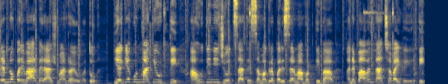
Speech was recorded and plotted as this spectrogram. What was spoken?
તેમનો પરિવાર બિરાજમાન રહ્યો હતો. યજ્ઞકુંડમાંથી ઉઠતી આહુતિની જ્યોત સાથે સમગ્ર પરિસરમાં ભક્તિભાવ અને પાવનતા છવાઈ ગઈ હતી.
